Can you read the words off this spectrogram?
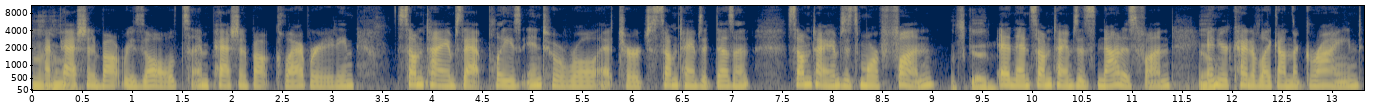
I'm uh-huh. passionate about results. I'm passionate about collaborating. Sometimes that plays into a role at church. Sometimes it doesn't. Sometimes it's more fun. That's good. And then sometimes it's not as fun, yeah. and you're kind of like on the grind.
